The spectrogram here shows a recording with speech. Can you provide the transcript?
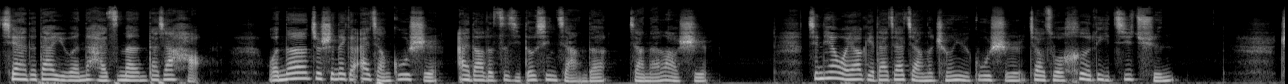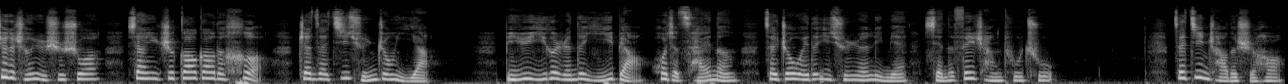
亲爱的，大语文的孩子们，大家好！我呢，就是那个爱讲故事、爱到了自己都姓蒋的蒋楠老师。今天我要给大家讲的成语故事叫做“鹤立鸡群”。这个成语是说，像一只高高的鹤站在鸡群中一样，比喻一个人的仪表或者才能在周围的一群人里面显得非常突出。在晋朝的时候，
